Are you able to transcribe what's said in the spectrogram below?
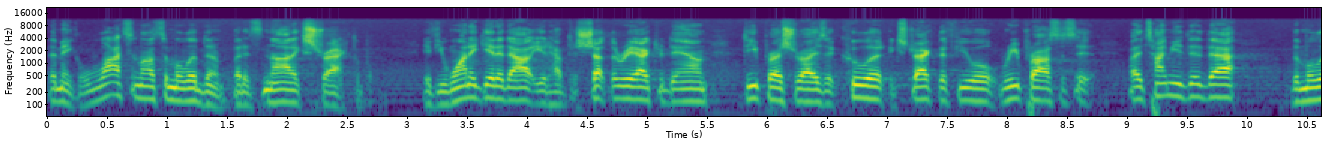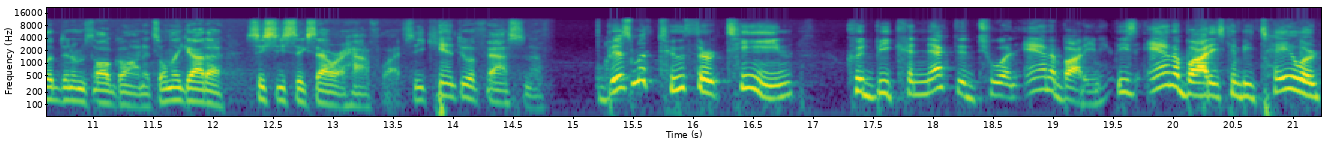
they make lots and lots of molybdenum, but it's not extractable. If you want to get it out, you'd have to shut the reactor down, depressurize it, cool it, extract the fuel, reprocess it. By the time you did that, the molybdenum's all gone. It's only got a 66 hour half-life, so you can't do it fast enough. Bismuth 213 could be connected to an antibody. These antibodies can be tailored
